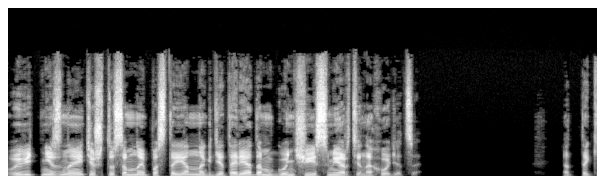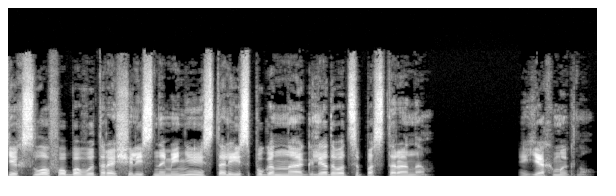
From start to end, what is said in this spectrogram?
Вы ведь не знаете, что со мной постоянно где-то рядом гончие смерти находятся?» От таких слов оба вытаращились на меня и стали испуганно оглядываться по сторонам. Я хмыкнул.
